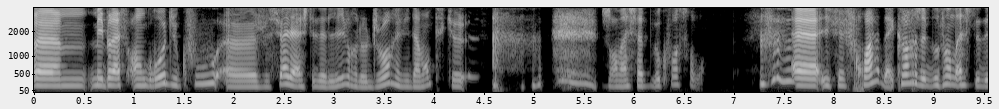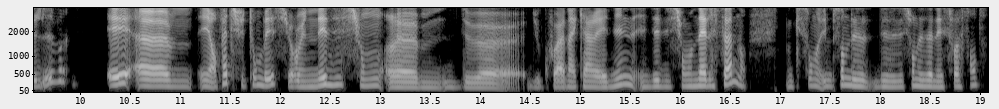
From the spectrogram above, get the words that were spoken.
Euh, mais bref, en gros, du coup, euh, je suis allée acheter des livres l'autre jour, évidemment, puisque j'en achète beaucoup en ce moment. Euh, il fait froid, d'accord, j'ai besoin d'acheter des livres. Et, euh, et en fait, je suis tombée sur une édition euh, de, euh, du coup, Anna Karenine, une édition Nelson, donc qui sont, il me semble, des, des éditions des années 60,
